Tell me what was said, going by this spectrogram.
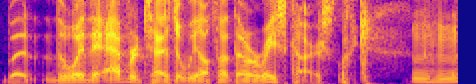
but the way they advertised it, we all thought they were race cars. Like, hmm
